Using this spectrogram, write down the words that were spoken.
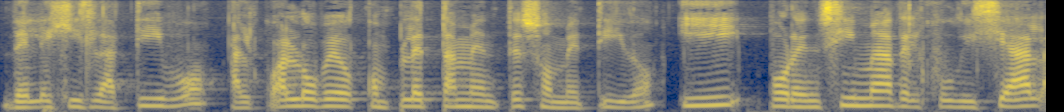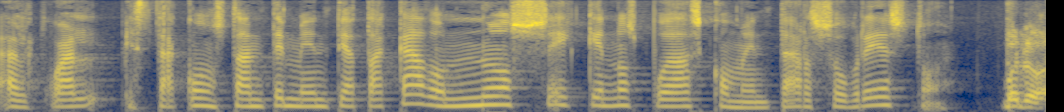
del Legislativo, al cual lo veo completamente sometido, y por encima del Judicial, al cual está constantemente atacado. No sé qué nos puedas comentar sobre esto. Bueno,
